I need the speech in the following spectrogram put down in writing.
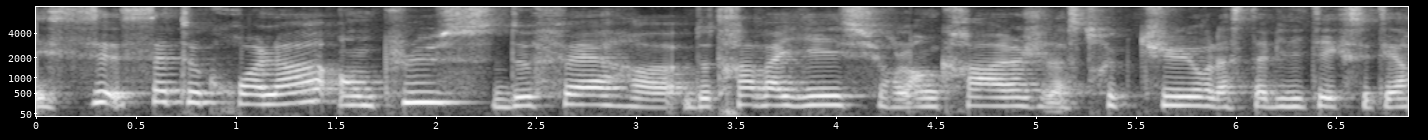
Et cette croix-là, en plus de faire, euh, de travailler sur l'ancrage, la structure, la stabilité, etc.,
